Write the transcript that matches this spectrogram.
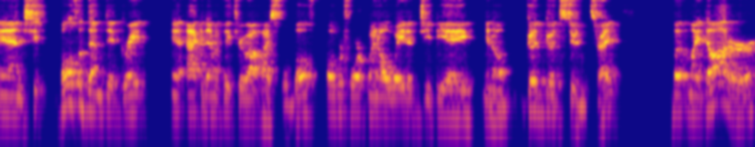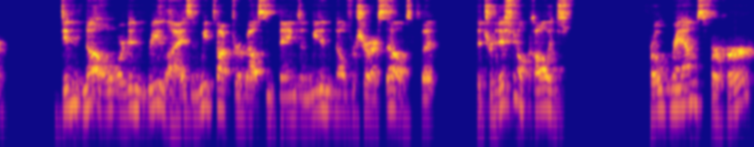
and she both of them did great eh, academically throughout high school both over 4.0 weighted gpa you know good good students right but my daughter didn't know or didn't realize and we talked to her about some things and we didn't know for sure ourselves but the traditional college programs for her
